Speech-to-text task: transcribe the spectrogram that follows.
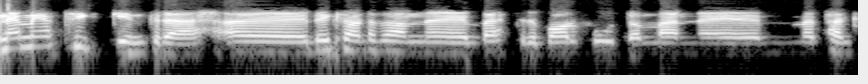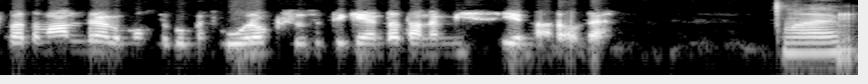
Nej, men jag tycker inte det. Eh, Det är klart att han är bättre barfota, men eh, med tanke på att de andra måste gå med skor också så tycker jag inte att han är missgynnad av det. Nej. Mm.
